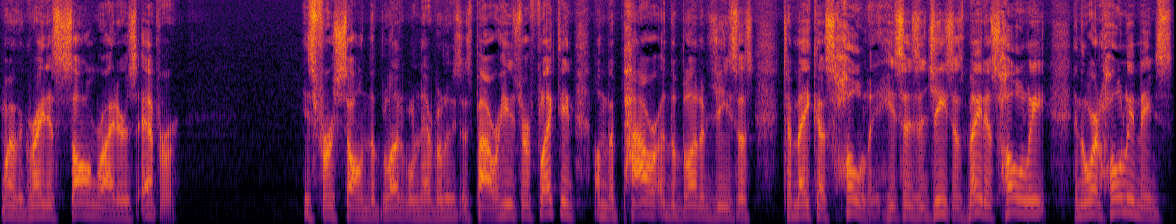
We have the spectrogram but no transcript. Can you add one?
One of the greatest songwriters ever. His first song, The Blood Will Never Lose Its Power. He's reflecting on the power of the blood of Jesus to make us holy. He says that Jesus made us holy, and the word holy means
